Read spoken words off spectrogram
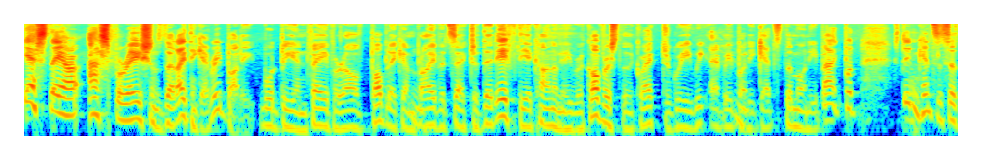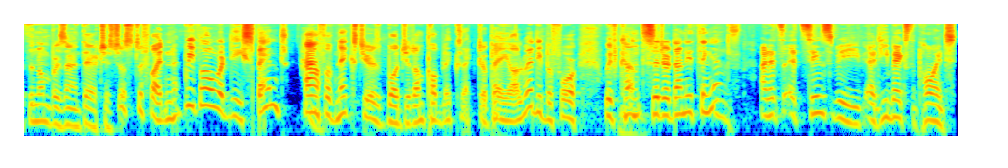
Yes, they are aspirations that I think everybody would be in favour of, public and mm. private sector, that if the economy recovers to the correct degree, we, everybody mm. gets the money back. But Stephen Kinsella says the numbers aren't there to justify it. And we've already spent half mm. of next year's budget on public sector pay already before we've considered anything else. And it's, it seems to be, and he makes the point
